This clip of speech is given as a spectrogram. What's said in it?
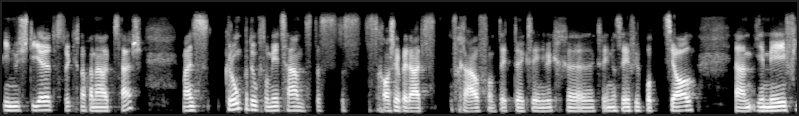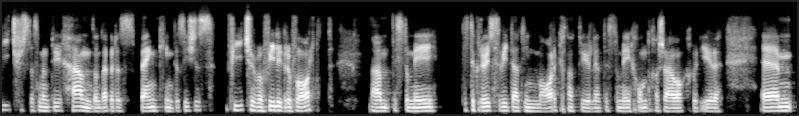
investieren, dass du wirklich nachher auch etwas hast. Ich meine, das Grundprodukt, das wir jetzt haben, das, das, das kannst du ja bereits verkaufen und dort äh, sehe ich wirklich äh, sehe ich sehr viel Potenzial. Ähm, je mehr Features, das wir natürlich haben und eben das Banking, das ist ein Feature, wo viele darauf warten, ähm, desto mehr desto größer wird auch dein Markt natürlich und desto mehr Kunden kannst du auch akquirieren. Ähm,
